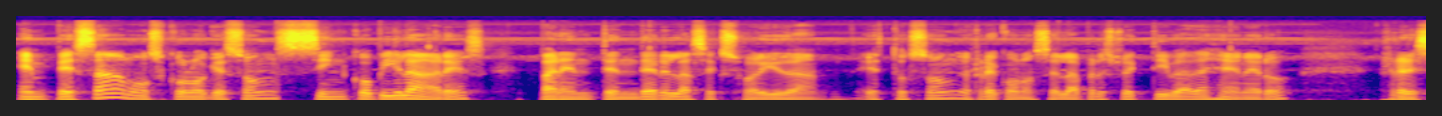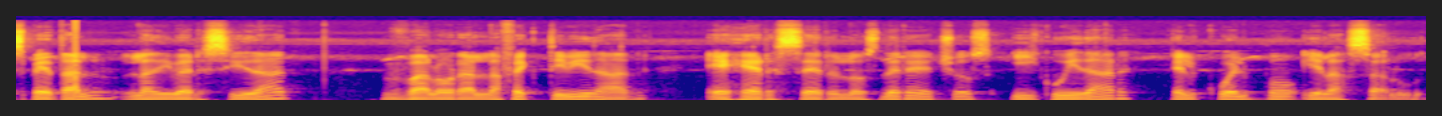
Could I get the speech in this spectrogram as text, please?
empezamos con lo que son cinco pilares para entender la sexualidad. Estos son reconocer la perspectiva de género, respetar la diversidad valorar la afectividad, ejercer los derechos y cuidar el cuerpo y la salud.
